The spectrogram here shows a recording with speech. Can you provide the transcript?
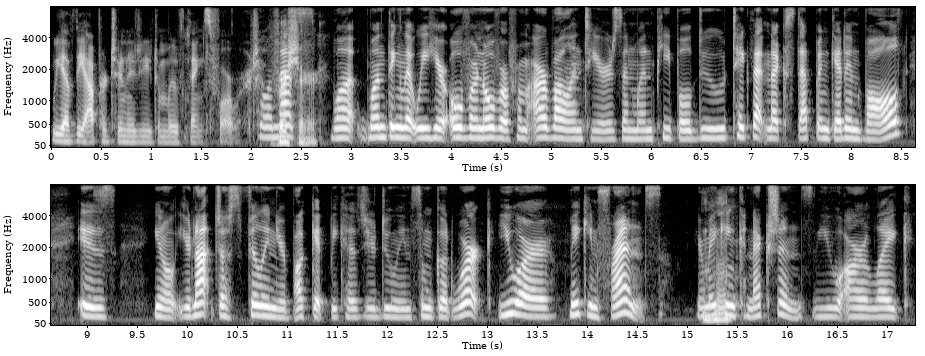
we have the opportunity to move things forward. Well, and For that's sure. one, one thing that we hear over and over from our volunteers, and when people do take that next step and get involved, is you know you're not just filling your bucket because you're doing some good work. You are making friends. You're making connections. You are like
